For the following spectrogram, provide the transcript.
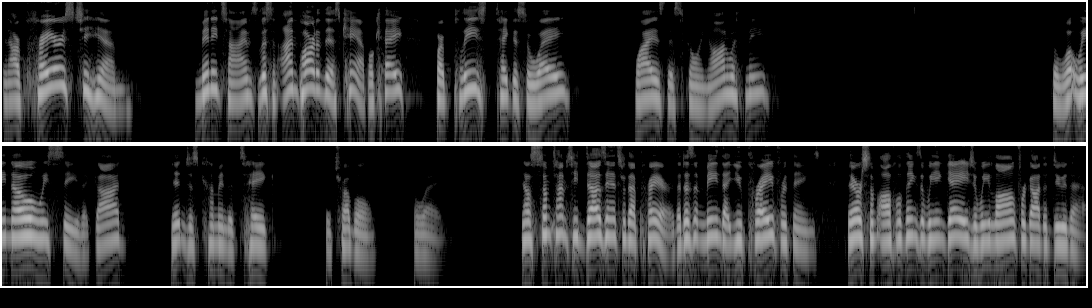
in our prayers to Him many times. Listen, I'm part of this camp, okay? But please take this away. Why is this going on with me? But what we know and we see that God didn't just come in to take the trouble away. Now, sometimes He does answer that prayer. That doesn't mean that you pray for things. There are some awful things that we engage and we long for God to do that.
